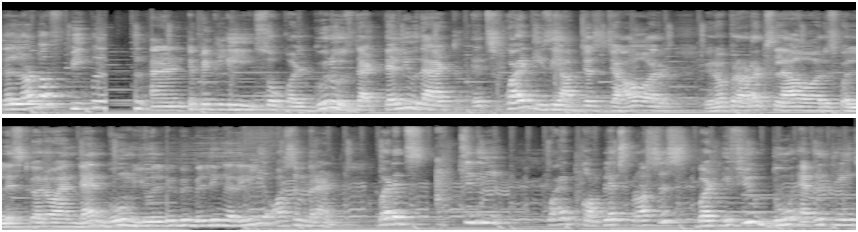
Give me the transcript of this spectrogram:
the lot of people and typically so-called gurus that tell you that it's quite easy आप just जाओ और you know products लाओ और उसको list करो and then boom you will be building a really awesome brand but it's actually quite complex process but if you do everything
